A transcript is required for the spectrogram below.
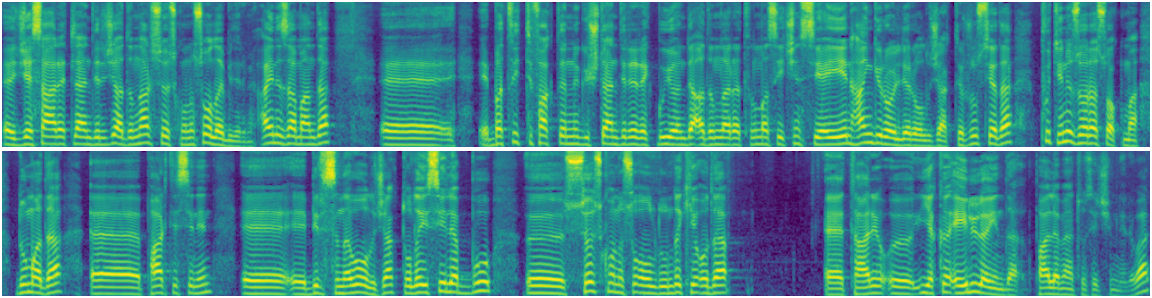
e, cesaretlendirici adımlar söz konusu olabilir mi? Aynı zamanda e, e, Batı ittifaklarını güçlendirerek bu yönde adımlar atılması için CIA'nin hangi rolleri olacaktır? Rusya'da Putin'i zora sokma. Duma'da e, partisinin e, e, bir sınavı olacak. Dolayısıyla bu e, söz konusu olduğunda ki o da e, tarih e, yakın Eylül ayında parlamento seçimleri var.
